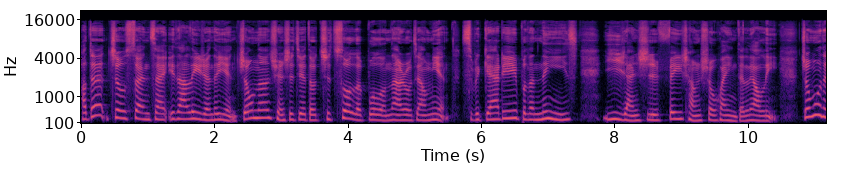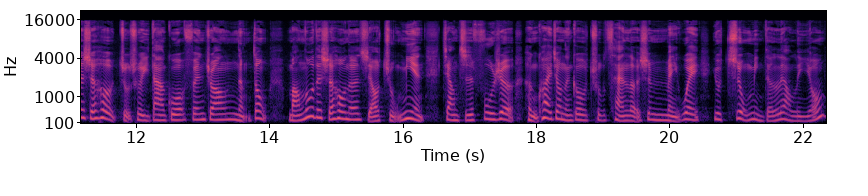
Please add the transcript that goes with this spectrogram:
好的，就算在意大利人的眼中呢，全世界都吃错了波隆纳肉酱面 （Spaghetti Bolognese） 依然是非常受欢迎的料理。周末的时候煮出一大锅，分装冷冻；忙碌的时候呢，只要煮面，酱汁复热，很快就能够出餐了，是美味又救命的料理哦。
